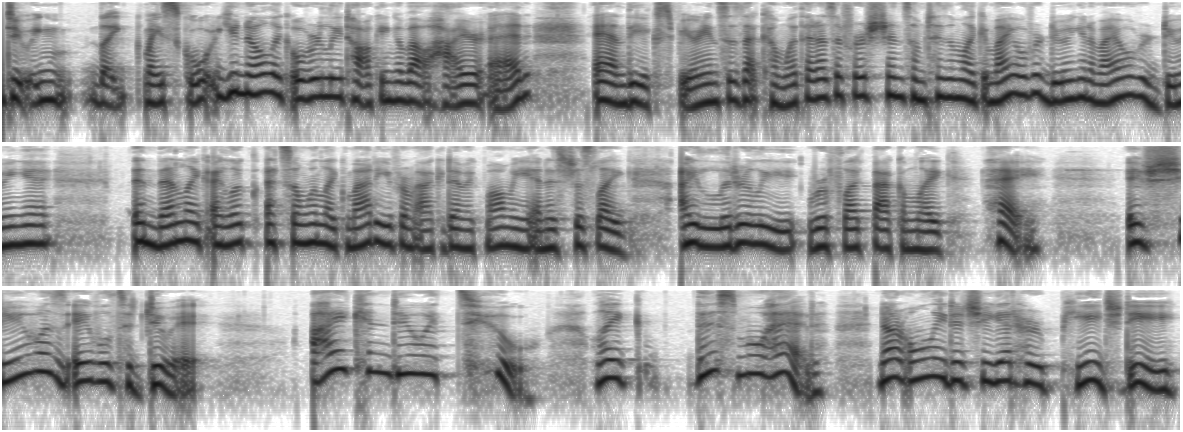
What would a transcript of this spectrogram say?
doing like my school, you know, like overly talking about higher ed and the experiences that come with it as a first gen. Sometimes I'm like, am I overdoing it? Am I overdoing it? And then like I look at someone like Maddie from Academic Mommy and it's just like I literally reflect back. I'm like, hey, if she was able to do it, I can do it too. Like this mujer, not only did she get her PhD,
